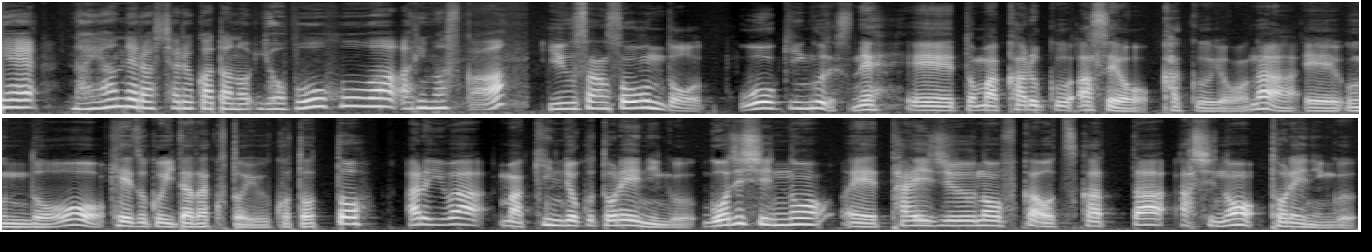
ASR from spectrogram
え悩んでらっしゃる方の予防法はありますか？有酸素運動ウォーキングですね、えーとまあ、軽く汗をかくような、えー、運動を継続いただくということとあるいは、まあ、筋力トレーニング。ご自身の、えー、体重の負荷を使った足のトレーニング。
